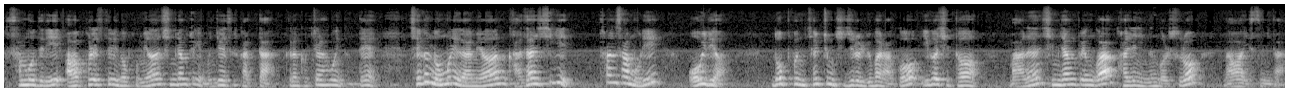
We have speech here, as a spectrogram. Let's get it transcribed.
산모들이 아, 콜레스테롤이 높으면 심장 쪽에 문제가 있을 것 같다 그런 걱정을 하고 있는데 최근 논문에 의하면 가단식이 탄수화물이 오히려 높은 혈중 지지를 유발하고 이것이 더 많은 심장병과 관련이 있는 것으로 나와 있습니다.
